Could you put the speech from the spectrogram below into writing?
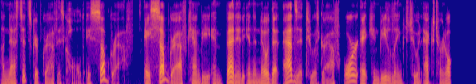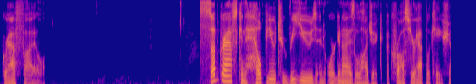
A nested script graph is called a subgraph. A subgraph can be embedded in the node that adds it to a graph, or it can be linked to an external graph file. Subgraphs can help you to reuse and organize logic across your application.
